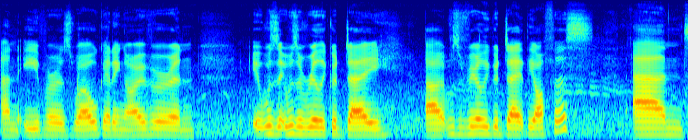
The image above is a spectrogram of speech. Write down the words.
and Eva as well getting over, and it was it was a really good day. Uh, it was a really good day at the office and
